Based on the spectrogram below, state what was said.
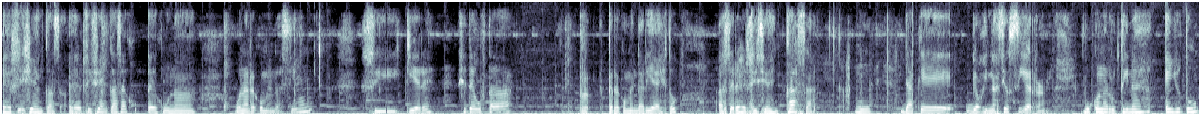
Ejercicio en casa. Ejercicio en casa es una buena recomendación. Si quieres, si te gusta, te recomendaría esto. Hacer ejercicio en casa ya que los gimnasios cierran. Busco una rutina en YouTube.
